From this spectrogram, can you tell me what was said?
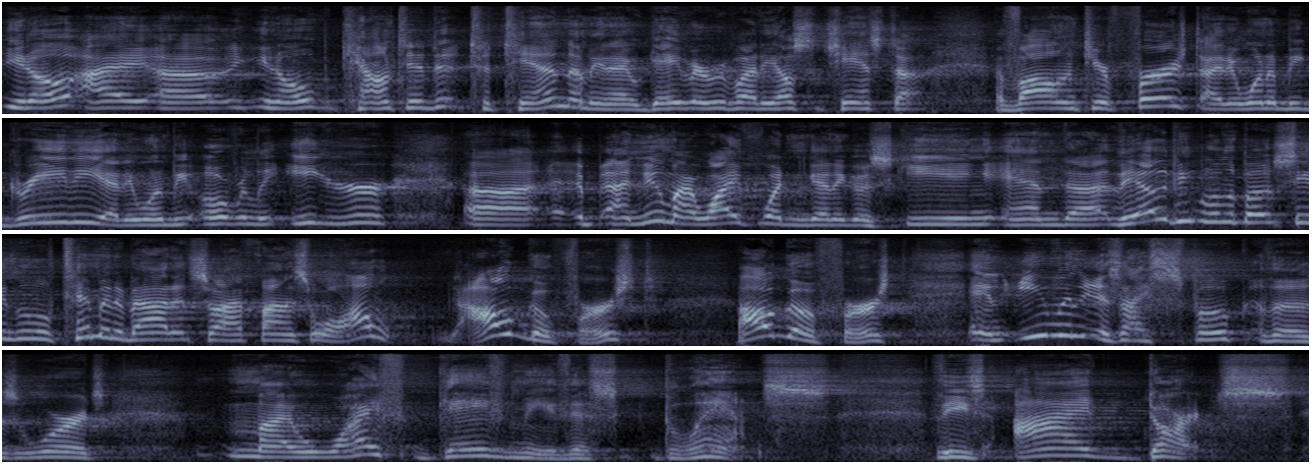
you know, I, uh, you know, counted to 10. I mean, I gave everybody else a chance to volunteer first. I didn't want to be greedy. I didn't want to be overly eager. Uh, I knew my wife wasn't going to go skiing, and uh, the other people on the boat seemed a little timid about it. So I finally said, well, I'll, I'll go first. I'll go first. And even as I spoke those words, my wife gave me this glance, these eye darts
